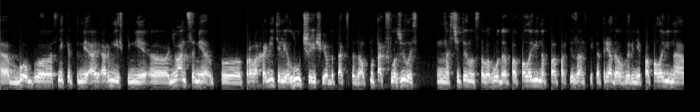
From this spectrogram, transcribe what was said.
с некоторыми армейскими э, нюансами э, правоохранители лучше еще, я бы так сказал. Ну, так сложилось с 2014 года половина партизанских отрядов, вернее, половина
